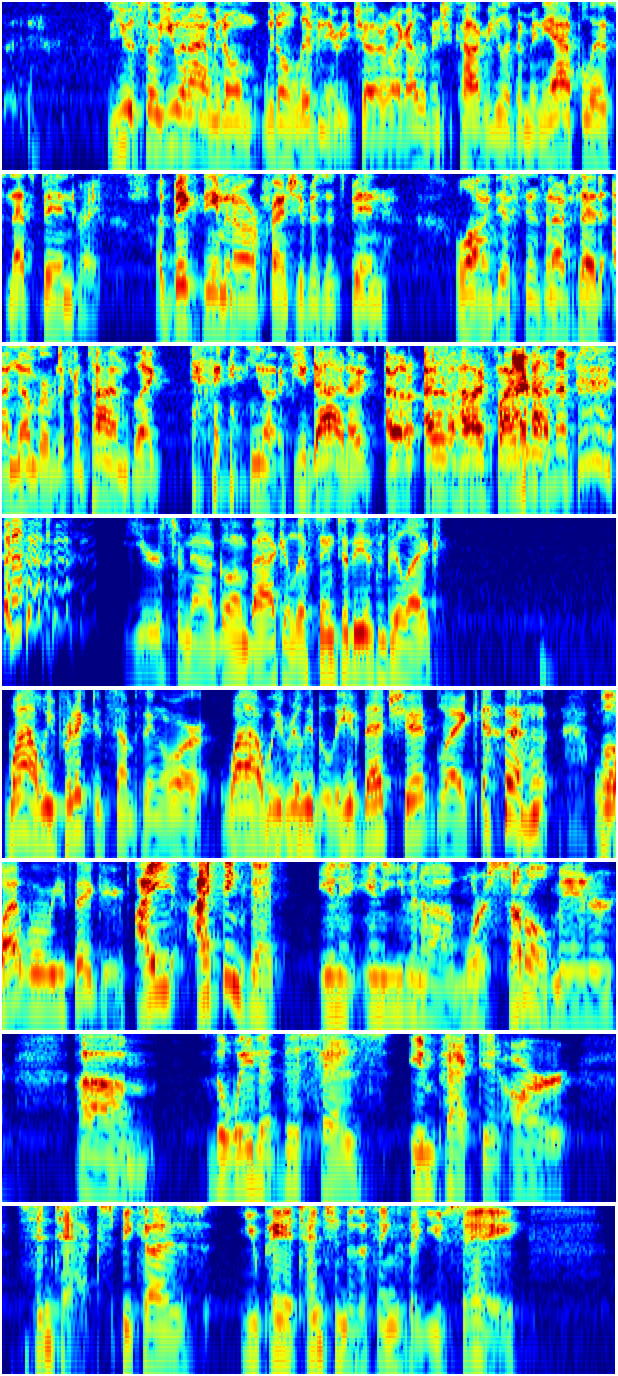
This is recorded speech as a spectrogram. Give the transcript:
you so you and I we don't we don't live near each other. Like I live in Chicago, you live in Minneapolis, and that's been right. a big theme in our friendship. Is it's been long distance, and I've said a number of different times, like you know, if you died, I I, I don't know how I'd find I out. Years from now, going back and listening to these and be like, wow, we predicted something, or wow, we really believed that shit. Like, well, what were we thinking? I I think that in a, in even a more subtle manner, um, the way that this has impacted our syntax because you pay attention to the things that you say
